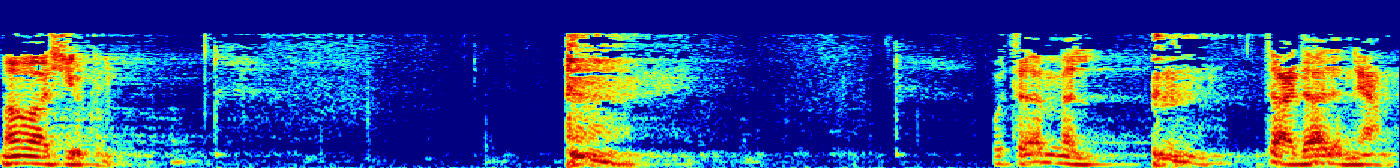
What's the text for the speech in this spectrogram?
مواشيكم. وتأمل تعداد النعم.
